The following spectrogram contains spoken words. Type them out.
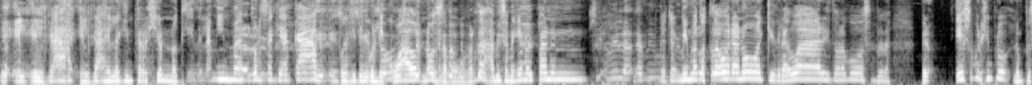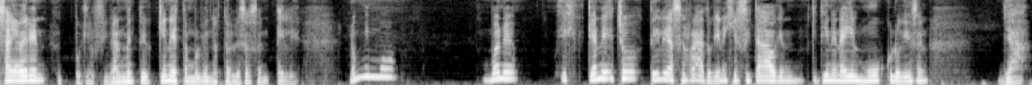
El, el gas, el gas en la quinta región no tiene la misma Claro, fuerza que acá. eh, eso Porque aquí es tengo cierto, licuado. No, esa fue verdad. A mí se me quema el pan en. Sí, a mí la- Misma tostadora, no, hay que graduar y toda la cosa. bla, bla. Eso, por ejemplo, lo empezáis a ver en. Porque finalmente, ¿quiénes están volviendo a establecerse en tele? Los mismos. Bueno, es- que han hecho tele hace rato, que han ejercitado, que, tienen ahí el músculo, que dicen. Ya,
